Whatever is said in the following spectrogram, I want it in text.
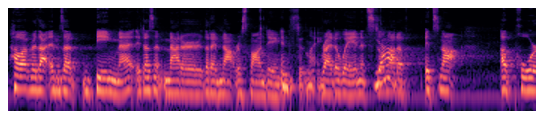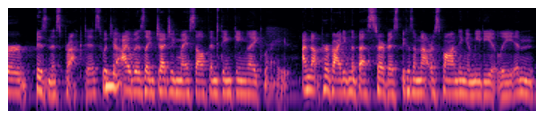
however that ends up being met, it doesn't matter that I'm not responding Instantly. right away, and it's still Yeah. not a it's not a poor business practice, which No. I was like judging myself and thinking like Right. I'm not providing the best service because I'm not responding immediately, and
